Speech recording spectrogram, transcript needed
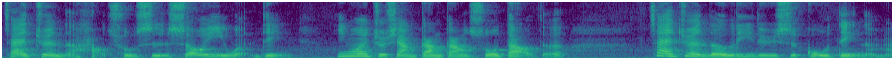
债券的好处是收益稳定，因为就像刚刚说到的，债券的利率是固定的嘛。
